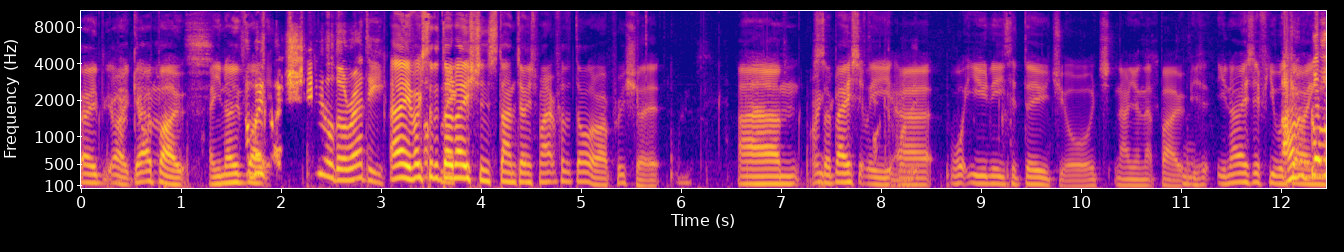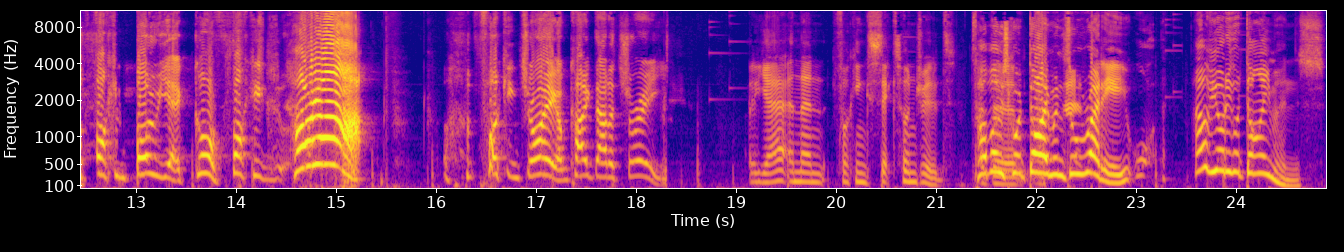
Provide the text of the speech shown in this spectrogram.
Right, right, get a boat, and you know, I've like, got a shield already. Hey, thanks for the Fuck me. donation, Stan James Marriott, for the dollar. I appreciate it. Um, so basically, uh, what you need to do, George, now you're in that boat, is, you know, as if you were I haven't going. got the fucking boat yet. God, fucking, Hurry up! I'm fucking trying. I'm cutting down a tree. Yeah, and then fucking six hundred. Tubbo's got diamonds already. What? How have you already got diamonds?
